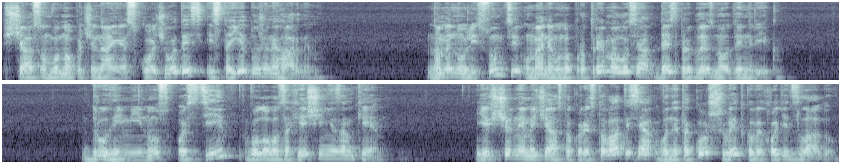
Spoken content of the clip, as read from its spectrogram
З часом воно починає скочуватись і стає дуже негарним. На минулій сумці у мене воно протрималося десь приблизно один рік. Другий мінус ось ці вологозахищені замки. Якщо ними часто користуватися, вони також швидко виходять з ладу.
